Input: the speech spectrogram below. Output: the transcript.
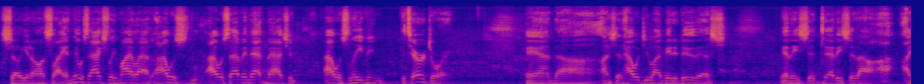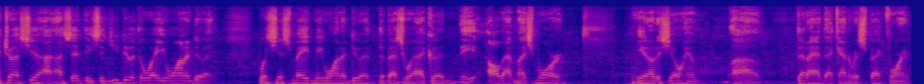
So you know, it's like, and it was actually my last. I was I was having that match, and I was leaving the territory. And uh, I said, "How would you like me to do this?" And he said, "Ted," he said, I, I, I trust you." I, I said, "He said you do it the way you want to do it," which just made me want to do it the best way I could, all that much more, you know, to show him uh, that I had that kind of respect for him.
